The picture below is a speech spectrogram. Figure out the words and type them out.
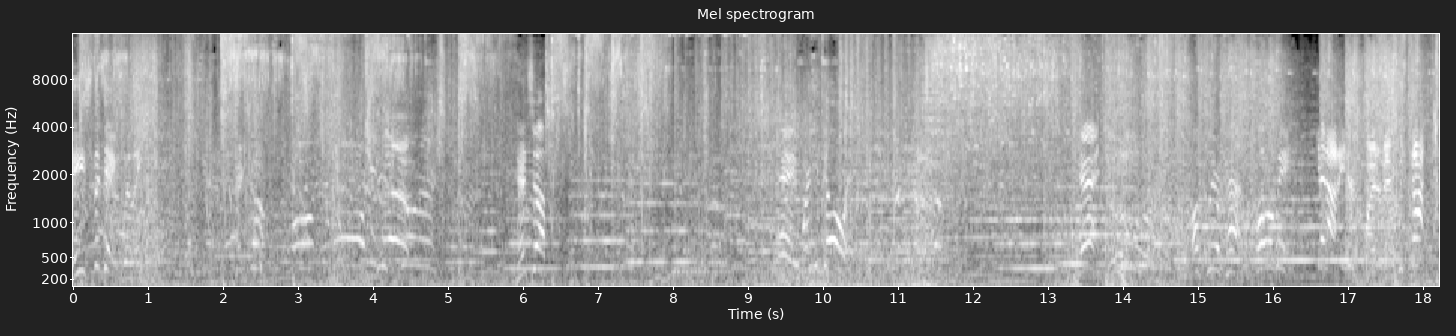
He's the day, Willie. Heads up. Hey, where you going? Get! Clear path. Follow me. Get out of here, Spider-Man! We got you!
